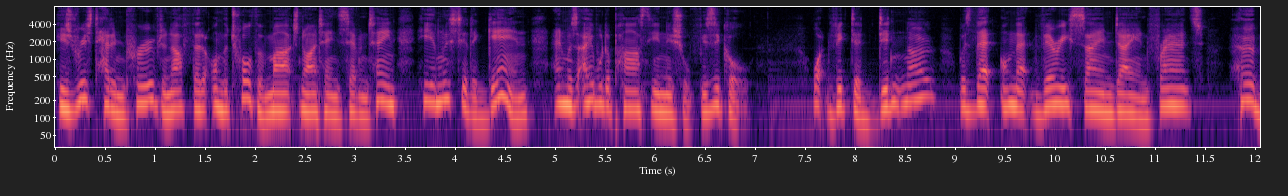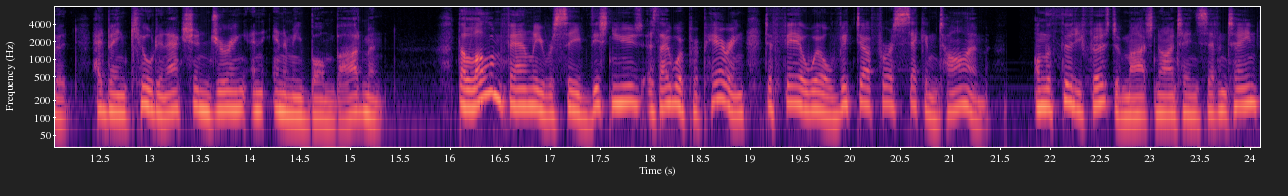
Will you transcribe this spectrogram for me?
His wrist had improved enough that on the 12th of March 1917 he enlisted again and was able to pass the initial physical. What Victor didn't know was that on that very same day in France, Herbert had been killed in action during an enemy bombardment. The Lulham family received this news as they were preparing to farewell Victor for a second time. On the 31st of March 1917,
